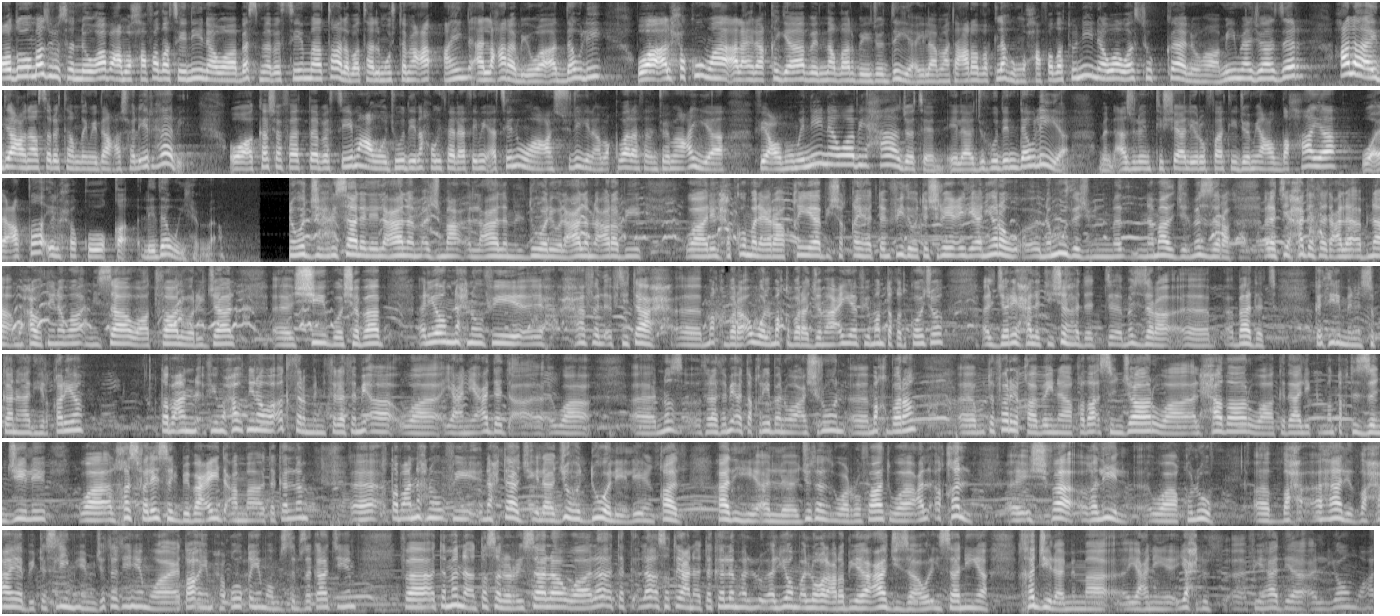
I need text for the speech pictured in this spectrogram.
عضو مجلس النواب عن محافظة نينوى بسمة بسيم طالبت المجتمعين العربي والدولي والحكومة العراقية بالنظر بجدية إلى ما تعرضت له محافظة نينوى وسكانها من مجازر على أيدي عناصر تنظيم داعش الإرهابي. وكشفت بسيم عن وجود نحو 320 مقبرة جماعية في عموم نينوى بحاجة إلى جهود دولية من أجل انتشال رفات جميع الضحايا وإعطاء الحقوق لذويهم. نوجه رسالة للعالم أجمع العالم الدولي والعالم العربي وللحكومة العراقية بشقيها التنفيذي والتشريعي لأن يروا نموذج من نماذج المزرة التي حدثت على أبناء محافظة نينوى نساء وأطفال ورجال آه، شيب وشباب. اليوم نحن في حفل افتتاح آه، مقبرة أول مقبرة جماعية في منطقة كوجو. الجريحة التي شهدت مجزرة آه، أبادت كثير من سكان هذه القرية. طبعا في محافظة نينوى أكثر من 300 ويعني عدد و نص 300 تقريبا و20 مقبرة متفرقة بين قضاء سنجار والحضر وكذلك منطقة الزنجيلي والخسفة ليس ببعيد عما أتكلم. طبعا نحن في نحتاج إلى جهد دولي لإنقاذ هذه الجثث والرفات وعلى الأقل إشفاء غليل وقلوب. أهالي الضحايا بتسليمهم جثثهم وإعطائهم حقوقهم ومستمسكاتهم فأتمنى أن تصل الرسالة ولا أتك... لا أستطيع أن أتكلم اليوم اللغة العربية عاجزة والإنسانية خجلة مما يعني يحدث في هذا اليوم وهذا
